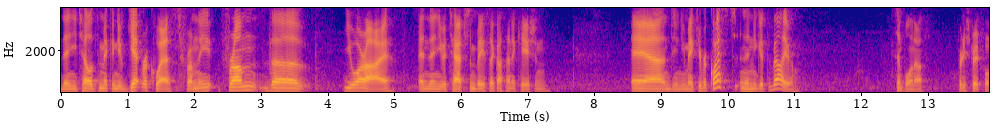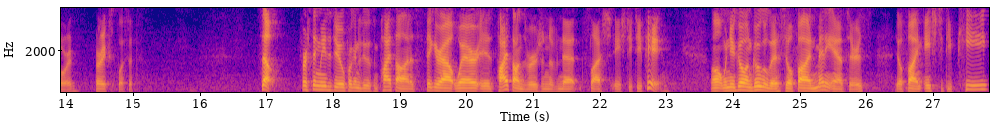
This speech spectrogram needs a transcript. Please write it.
Then you tell it to make a new GET request from the, from the URI, and then you attach some basic authentication. And then you make your request, and then you get the value. Simple enough, pretty straightforward, very explicit. So, first thing we need to do if we're going to do this in Python is figure out where is Python's version of net slash HTTP. Well, when you go and Google this, you'll find many answers. You'll find HTTP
